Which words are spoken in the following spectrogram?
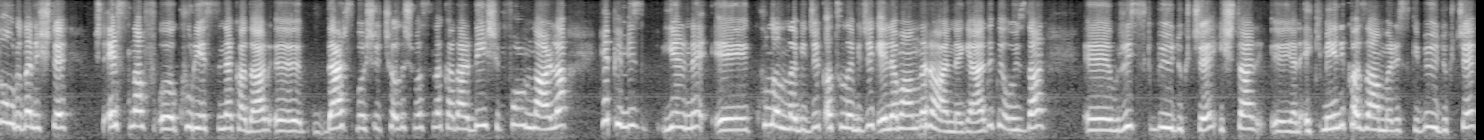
doğrudan işte işte esnaf e, kuryesine kadar, e, ders başı çalışmasına kadar değişik formlarla hepimiz yerine e, kullanılabilecek, atılabilecek elemanlar haline geldik ve o yüzden e, risk büyüdükçe, işten e, yani ekmeğini kazanma riski büyüdükçe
